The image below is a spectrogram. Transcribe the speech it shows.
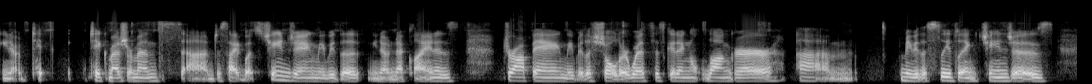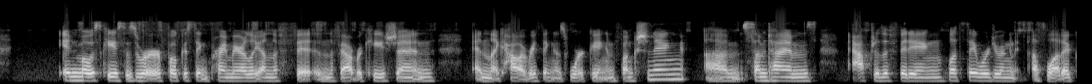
you know, take take measurements, um, decide what's changing. Maybe the you know neckline is dropping. Maybe the shoulder width is getting longer. Um, maybe the sleeve length changes. In most cases, we're focusing primarily on the fit and the fabrication and like how everything is working and functioning. Um, sometimes after the fitting, let's say we're doing an athletic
